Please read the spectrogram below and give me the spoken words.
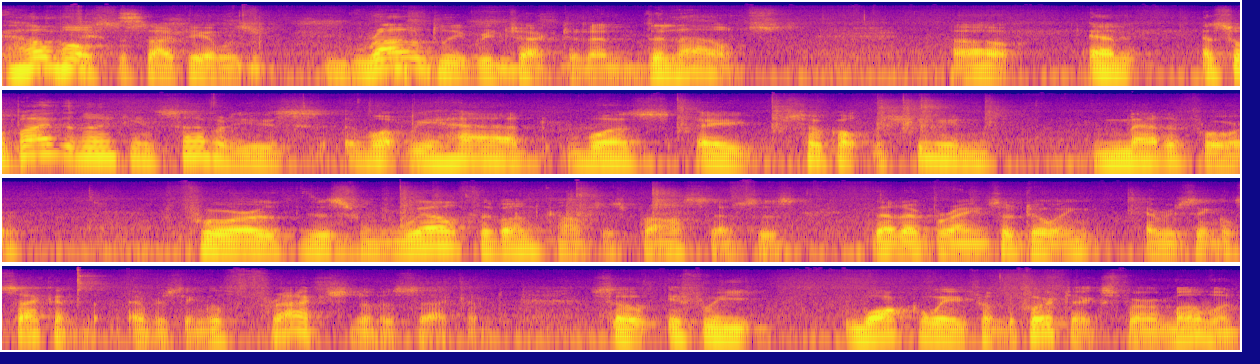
Helmholtz's idea was roundly rejected and denounced. Uh, and, and so by the 1970s, what we had was a so called machine metaphor for this wealth of unconscious processes that our brains are doing every single second, every single fraction of a second. So if we walk away from the cortex for a moment,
